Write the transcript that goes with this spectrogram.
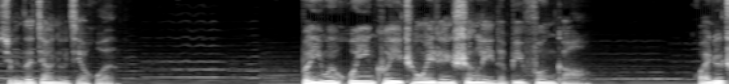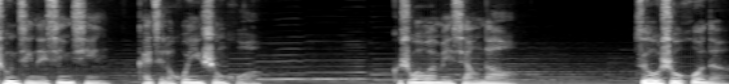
选择将就结婚。本以为婚姻可以成为人生里的避风港，怀着憧憬的心情开启了婚姻生活。可是万万没想到，最后收获的，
